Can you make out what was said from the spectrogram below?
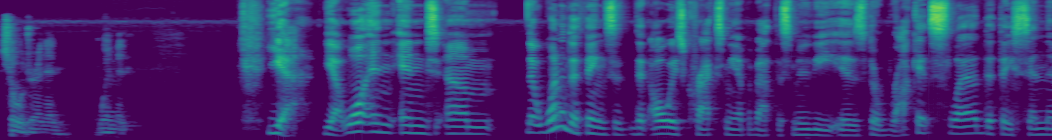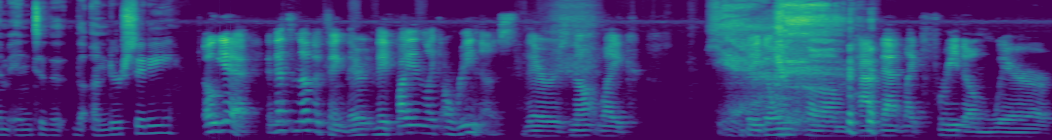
children and women. Yeah, yeah. Well, and and um, one of the things that, that always cracks me up about this movie is the rocket sled that they send them into the the Undercity. Oh yeah, and that's another thing. They they fight in like arenas. There's not like Yeah. They don't um, have that like freedom where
